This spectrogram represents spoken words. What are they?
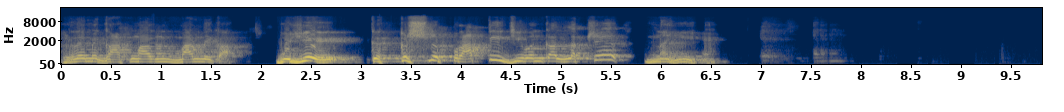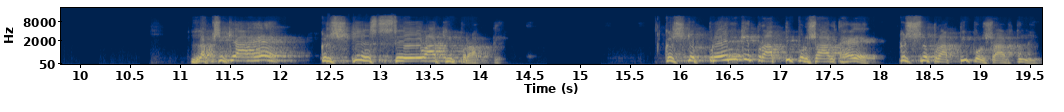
हृदय में गांठ मार, मारने का। वो ये कि कृष्ण प्राप्ति जीवन का लक्ष्य नहीं है। लक्ष्य क्या है? कृष्ण सेवा की प्राप्ति। कृष्ण प्रेम की प्राप्ति पुरुषार्थ है, कृष्ण प्राप्ति पुरुषार्थ नहीं।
